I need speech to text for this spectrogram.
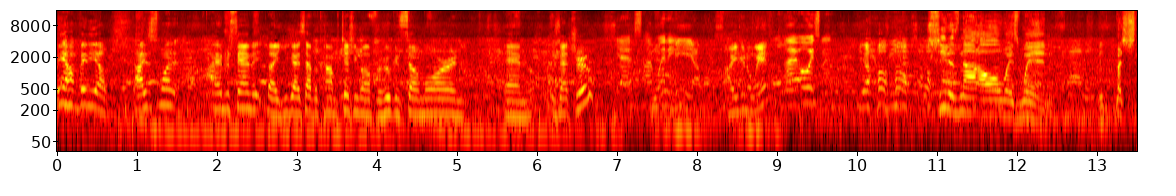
be on video? I just want. To, I understand that like you guys have a competition going for who can sell more, and and is that true? Yes, I'm winning. Are you gonna win? I always win. Yo. She does not always win, but sh-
